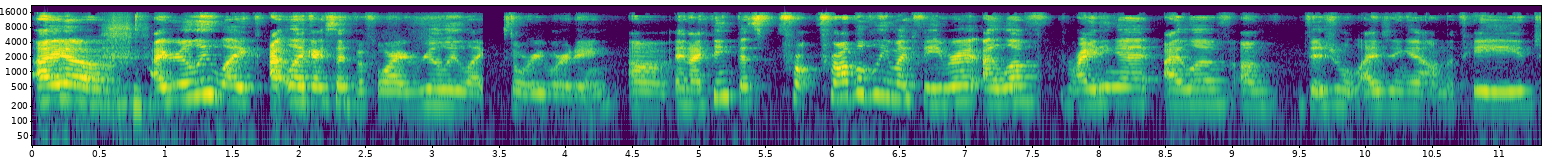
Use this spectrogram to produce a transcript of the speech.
I um, I really like, like I said before, I really like storyboarding, um, and I think that's pro- probably my favorite. I love writing it. I love um, visualizing it on the page.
